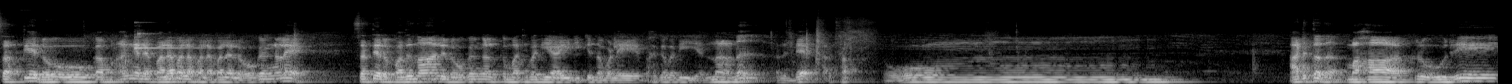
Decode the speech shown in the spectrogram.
സത്യലോകം അങ്ങനെ പല പല പല പല ലോകങ്ങളെ സത്യ പതിനാല് ലോകങ്ങൾക്കും അധിപതിയായിരിക്കുന്നവളെ ഭഗവതി എന്നാണ് അതിന്റെ അർത്ഥം. ഓം. അടുത്തത് മഹാക്രൂരേ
